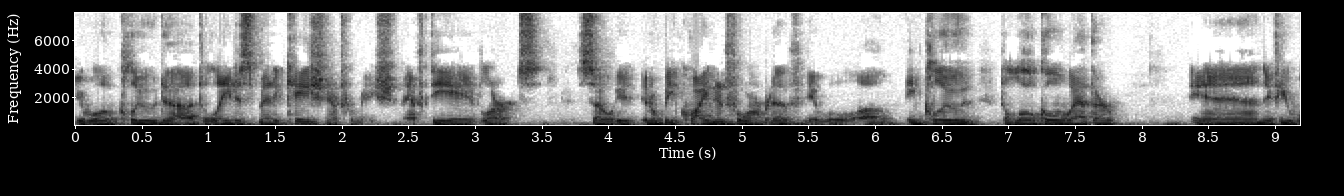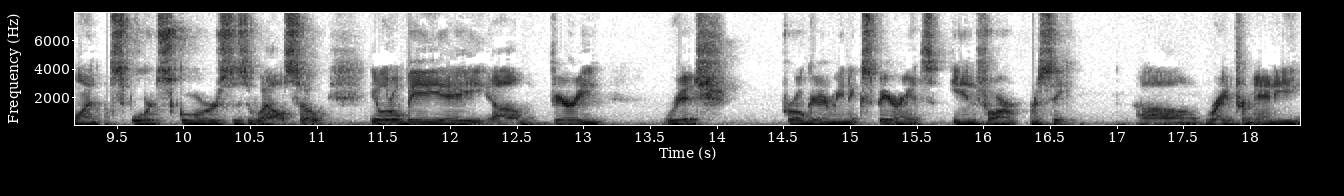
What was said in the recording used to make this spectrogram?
It will include uh, the latest medication information, FDA alerts. So it, will be quite informative. It will uh, include the local weather, and if you want sports scores as well. So it will be a um, very rich programming experience in pharmacy, uh, right from any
